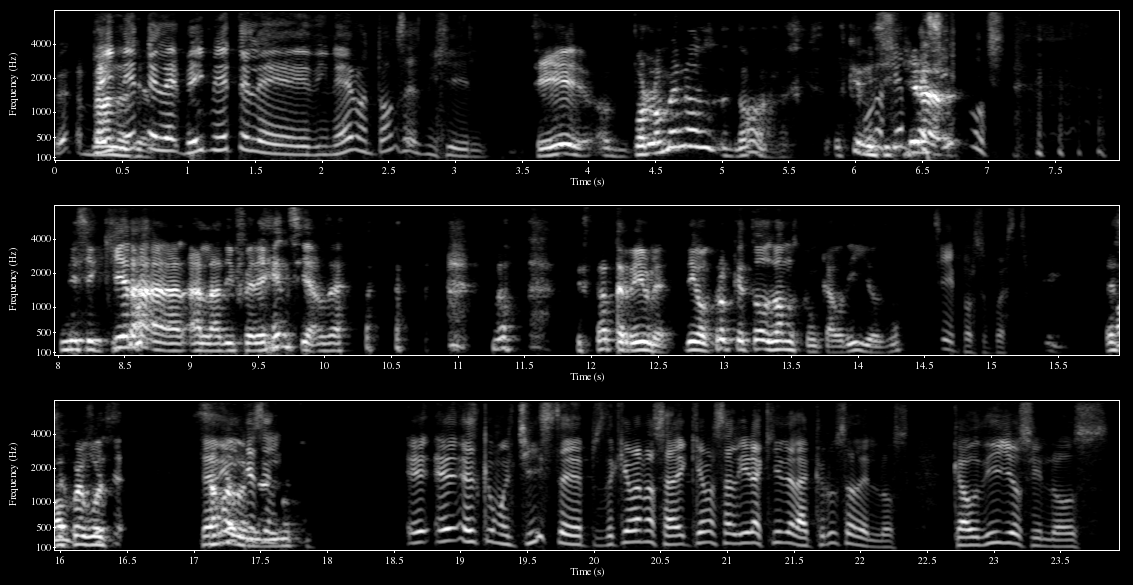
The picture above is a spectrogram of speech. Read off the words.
Ve, y métele, dinero entonces, Mijil. Sí, por lo menos, no, es que, ni siquiera, ni siquiera a, la diferencia, o sea, no, está terrible. Digo, creo que todos vamos con caudillos, ¿no? Sí, por supuesto. Ese juego es sábado en la noche. E, e, es, como el chiste, pues de qué van a salir, qué va a salir aquí de la cruza de los caudillos y los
